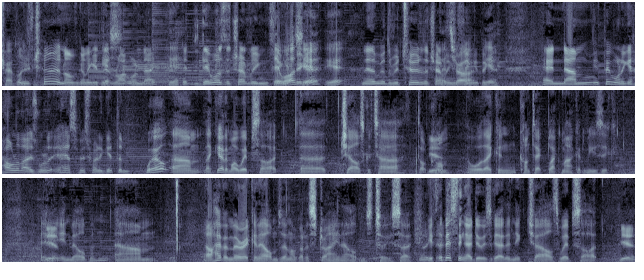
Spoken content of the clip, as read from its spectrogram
Travelling. Return. I'm going to get Yes. that right one day. Yeah. It- there was the travelling. There was, picker. yeah, yeah. Now we've got the return of the travelling That's finger right. And um, if people want to get hold of those, how's the best way to get them? Well, um, they go to my website, uh, charlesguitar.com, or they can contact Black Market Music in, Yep. in Melbourne. Um, I have American albums and I've got Australian albums too. So Okay. if the best thing I do is go to Nick Charles' website Yeah.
